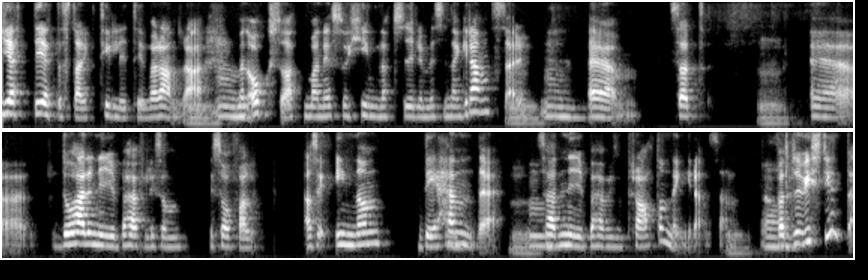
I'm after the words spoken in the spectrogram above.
jätte, jättestark tillit till varandra. Mm. Mm. Men också att man är så himla tydlig med sina gränser. Mm. Mm. Ehm, så att Mm. eh, då hade ni ju behövt liksom i så fall, alltså innan det hände Mm. så hade ni ju behövt liksom prata om den gränsen. Mm. Ja. För att du visste ju inte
